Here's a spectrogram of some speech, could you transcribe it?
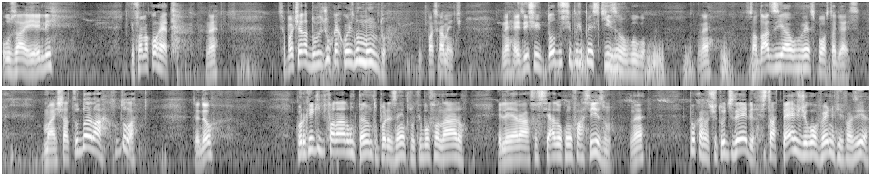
usar ele de forma correta, né? Você pode tirar dúvida de qualquer coisa no mundo, basicamente. Né? Existe todos os tipos de pesquisa no Google, né? Saudades e a resposta, aliás. Mas tá tudo lá, tudo lá. Entendeu? Por que que falaram tanto, por exemplo, que o Bolsonaro ele era associado com o fascismo, né? Por causa das atitudes dele, estratégia de governo que ele fazia,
